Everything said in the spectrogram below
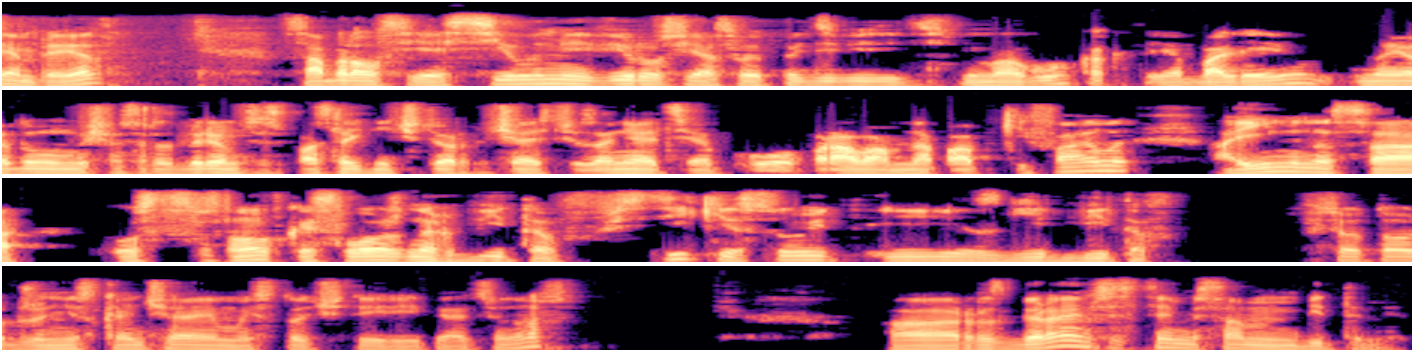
Всем привет. Собрался я силами. Вирус я свой предъявить не могу, как-то я болею. Но я думаю, мы сейчас разберемся с последней четвертой частью занятия по правам на папки и файлы, а именно со, с установкой сложных битов в стике, сует и сгиб битов. Все тот же нескончаемый 104.5 у нас. А, разбираемся с теми самыми битами.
